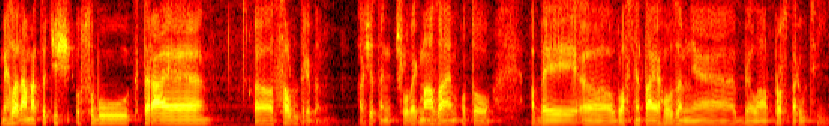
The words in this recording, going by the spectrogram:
My hledáme totiž osobu, která je uh, self-driven a že ten člověk má zájem o to, aby uh, vlastně ta jeho země byla prosperující.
